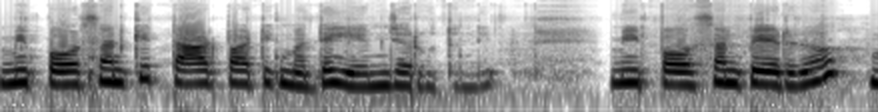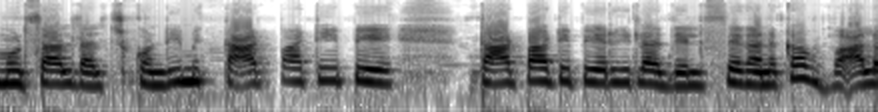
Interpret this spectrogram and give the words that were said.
మీ పర్సన్కి థర్డ్ పార్టీకి మధ్య ఏం జరుగుతుంది? మీ పర్సన్ పేరు మూడుసార్లు తలుచుకోండి. మీకు థర్డ్ పార్టీ పే థర్డ్ పార్టీ పేరు ఇట్లా తెలిస్తే కనుక వాళ్ళ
